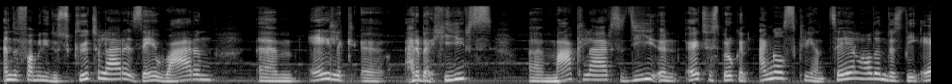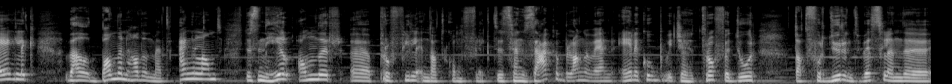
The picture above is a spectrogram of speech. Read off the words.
En de familie de Skeutelaren, zij waren um, eigenlijk herbergiers uh, makelaars die een uitgesproken Engels cliënteel hadden, dus die eigenlijk wel banden hadden met Engeland, dus een heel ander profiel in dat conflict. Dus hun zakenbelangen werden eigenlijk ook een beetje getroffen door dat voortdurend wisselende,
